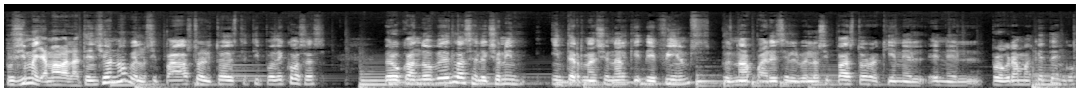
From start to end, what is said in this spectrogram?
pues sí me llamaba la atención, ¿no? Velocipastor y todo este tipo de cosas. Pero cuando ves la selección internacional de films, pues no aparece el Velocipastor aquí en el, en el programa que tengo,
